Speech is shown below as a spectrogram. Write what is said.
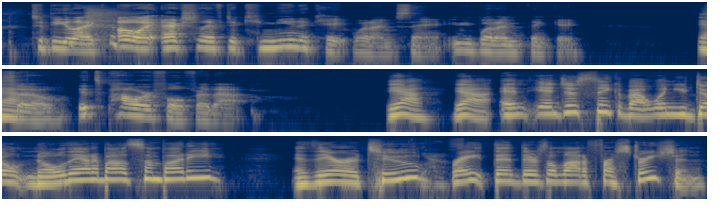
to be like oh i actually have to communicate what i'm saying what i'm thinking Yeah. so it's powerful for that Yeah, yeah. And and just think about when you don't know that about somebody and there are two, Yes. right? Then there's a lot of frustration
